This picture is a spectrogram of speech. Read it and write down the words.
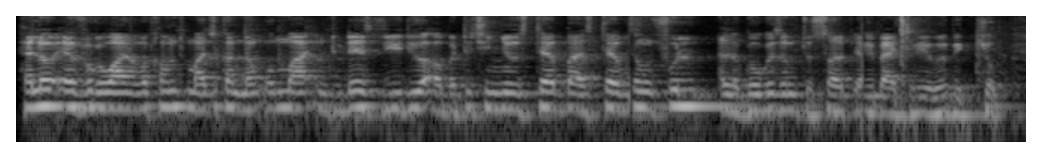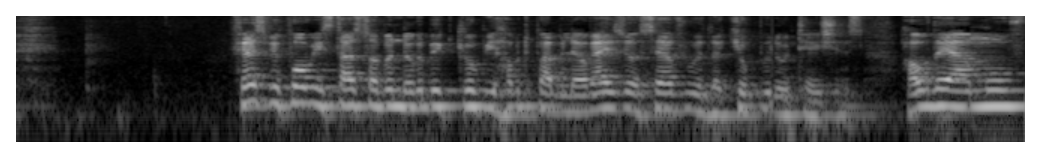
Hello everyone, welcome to Magical Dan Umma. In today's video, I'll be teaching you step by step some full algorithm to solve a 3 by 3 Rubik Cube. First, before we start solving the Rubik Cube, you have to familiarize yourself with the cube notations, how they are moved,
